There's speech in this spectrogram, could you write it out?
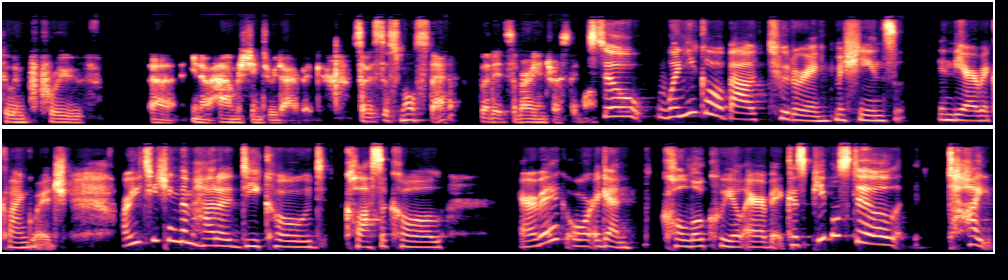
to improve, uh, you know, how machines read Arabic. So it's a small step, but it's a very interesting one. So when you go about tutoring machines in the Arabic language, are you teaching them how to decode classical Arabic or again, colloquial Arabic? Because people still type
